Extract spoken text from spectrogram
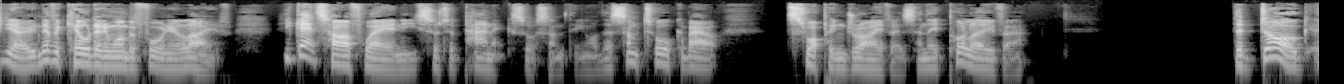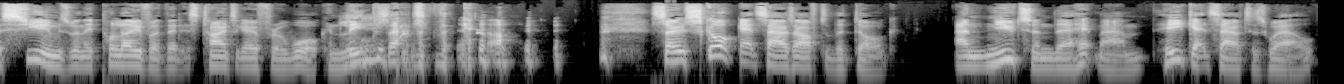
you know, you've never killed anyone before in your life. He gets halfway and he sort of panics or something, or there's some talk about swapping drivers, and they pull over. The dog assumes when they pull over that it's time to go for a walk and leaps out of the car. so Scott gets out after the dog, and Newton, the hitman, he gets out as well,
